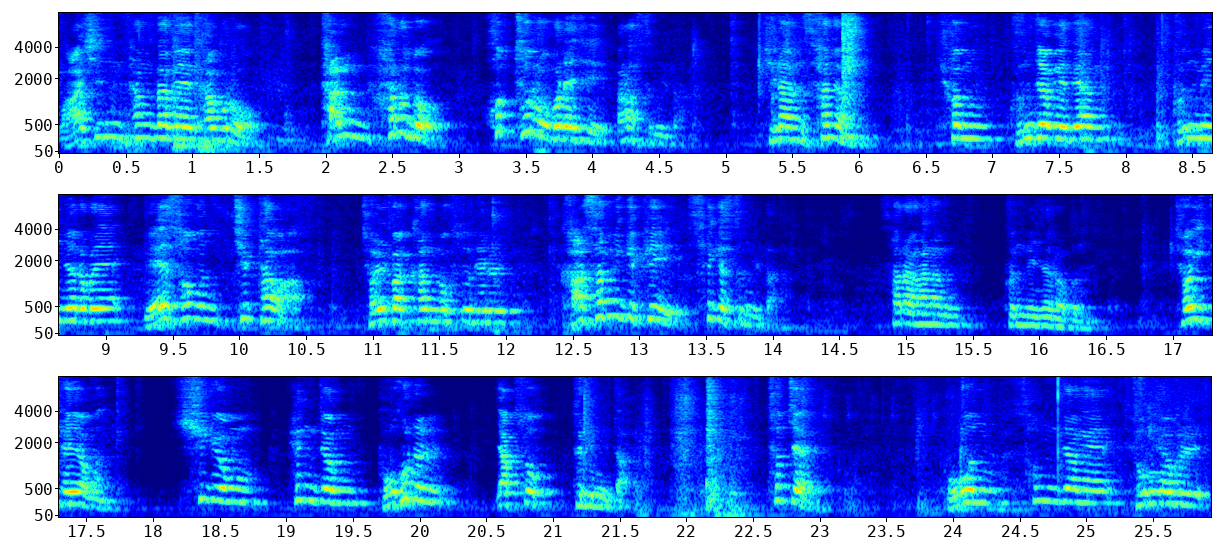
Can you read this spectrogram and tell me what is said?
와신 상담의 각오로 단 하루도 허투루 보내지 않았습니다. 지난 4년 현 군정에 대한 국민 여러분의 매서운 질타와 절박한 목소리를 가슴 깊이 새겼습니다. 사랑하는 국민 여러분, 저희 태영은 실용 행정 보훈을 약속드립니다. 첫째, 보건 성장의 동력을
